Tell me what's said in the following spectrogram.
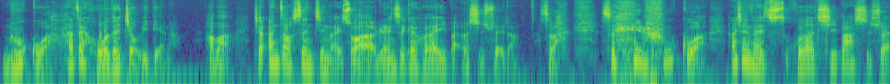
如果啊他再活得久一点呢？好吧，就按照圣经来说啊，人是可以活到一百二十岁的，是吧？所以如果啊他现在才活到七八十岁，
